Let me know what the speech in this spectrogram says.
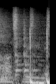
Ercan Hatbi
